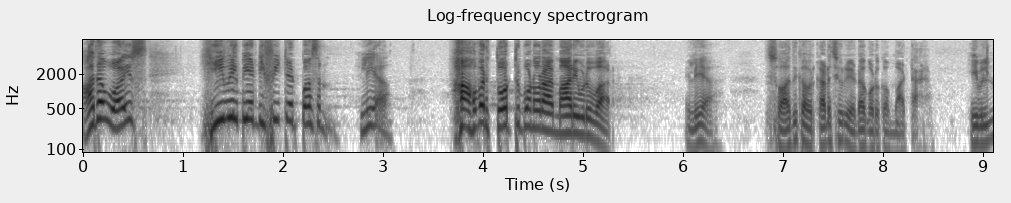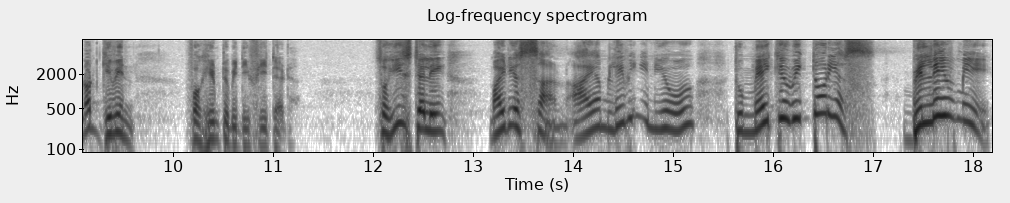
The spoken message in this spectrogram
Otherwise, he will be a defeated person. இல்லையா அவர் தோற்று போனவராய் மாறி விடுவார் இல்லையா ஸோ அதுக்கு அவர் கடைசி ஒரு இடம் கொடுக்க மாட்டார் he will not give in for him to be defeated so he's telling my dear son i am living in you to make you victorious believe me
